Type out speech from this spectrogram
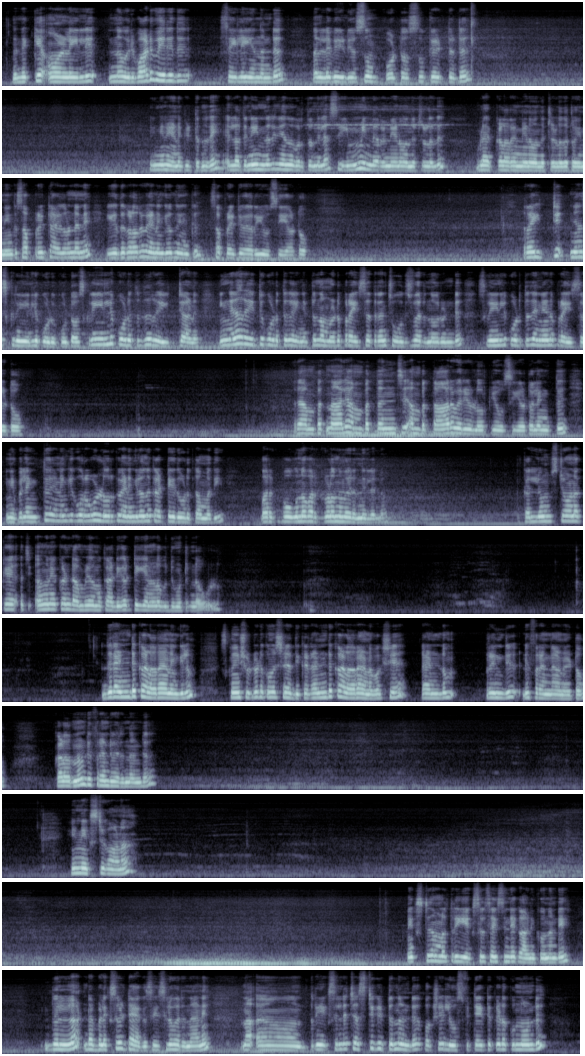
ഇതിന്റെയൊക്കെ ഓൺലൈനിൽ ഇന്ന് ഒരുപാട് പേര് ഇത് സെയിൽ ചെയ്യുന്നുണ്ട്. നല്ല വീഡിയോസും ഫോട്ടോസും ഒക്കെ ഇട്ടിട്ട് ഇങ്ങനെയാണ് കിട്ടുന്നത്. എല്ലാത്തിനും ഇന്നർ ഞാൻ നിവർത്തുന്നില്ല. സെയിം ഇന്നർ തന്നെയാണ് വന്നിട്ടുള്ളത്. ബ്ലാക്ക് കളർ തന്നെയാണ് വന്നിട്ടുള്ളത് കേട്ടോ നിങ്ങൾക്ക് സെപ്പറേറ്റ് ആയതുകൊണ്ട് തന്നെ ഏത് കളർ വേണമെങ്കിലും നിങ്ങൾക്ക് സെപ്പറേറ്റ് വേറെ യൂസ് ചെയ്യാം കേട്ടോ റേറ്റ് ഞാൻ സ്ക്രീനിൽ കൊടുക്കും കേട്ടോ സ്ക്രീനിൽ കൊടുത്തത് റേറ്റ് ആണ്. ഇങ്ങനെ റേറ്റ് കൊടുത്തു കഴിഞ്ഞിട്ട് നമ്മളോട് പ്രൈസ് എത്രയും ചോദിച്ചു വരുന്നവരുണ്ട്. സ്ക്രീനിൽ കൊടുത്തത് തന്നെയാണ് പ്രൈസ് കേട്ടോ ഒരു അമ്പത്തിനാല് അമ്പത്തഞ്ച് അമ്പത്താറ് വരെയുള്ളവർക്ക് യൂസ് ചെയ്യാം കേട്ടോ ലെങ്ത്ത് ഇനിയിപ്പോൾ ലെങ്ത്ത് വേണമെങ്കിൽ കുറവുള്ളവർക്ക് വേണമെങ്കിൽ ഒന്ന് കട്ട് ചെയ്ത് കൊടുത്താൽ മതി. വർക്ക് പോകുന്ന വർക്കുകളൊന്നും വരുന്നില്ലല്ലോ. കല്ലും സ്റ്റോണൊക്കെ അങ്ങനെയൊക്കെ ഉണ്ടാകുമ്പോഴേ നമുക്ക് അടി കട്ട് ചെയ്യാനുള്ള ബുദ്ധിമുട്ടുണ്ടാവുള്ളൂ. ഇത് രണ്ട് കളറാണെങ്കിലും സ്ക്രീൻഷോട്ട് എടുക്കുമ്പോൾ ശ്രദ്ധിക്കുക രണ്ട് കളറാണ് പക്ഷേ രണ്ടും പ്രിന്റ് ഡിഫറെന്റ് ആണ് കേട്ടോ. കളറിനും ഡിഫറെന്റ് വരുന്നുണ്ട്. ഇനി നെക്സ്റ്റ് കാണാം. നെക്സ്റ്റ് നമ്മൾ ത്രീ എക്സൽ സൈസിന്റെ കാണിക്കുന്നുണ്ട്. ഇതെല്ലാം ഡബിൾ എക്സൽ ടാഗ് സൈസിൽ വരുന്നതാണ്. ത്രീ എക്സലിന്റെ ചെസ്റ്റ് കിട്ടുന്നുണ്ട്. പക്ഷേ ലൂസ് ഫിറ്റ് ആയിട്ട് കിടക്കുന്നതുകൊണ്ട്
